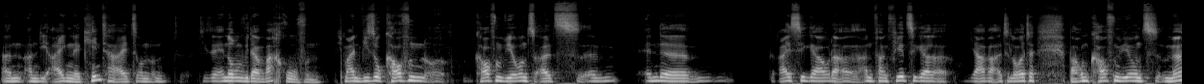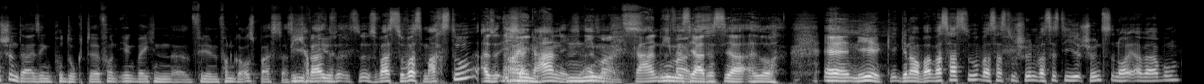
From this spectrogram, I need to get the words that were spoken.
an, an die eigene Kindheit und, und diese Erinnerung wieder wachrufen. Ich meine, wieso kaufen, kaufen wir uns als ähm, Ende 30er oder Anfang 40er Jahre alte Leute, warum kaufen wir uns Merchandising-Produkte von irgendwelchen äh, Filmen, von Ghostbusters? Wie, was, was, sowas machst du? Also ich Nein, ja gar nicht. Niemals. Also, gar nicht. Niemals. Das ist ja, das ist ja, also, äh, nee, genau. Was hast du, was hast du schön, was ist die schönste Neuerwerbung?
